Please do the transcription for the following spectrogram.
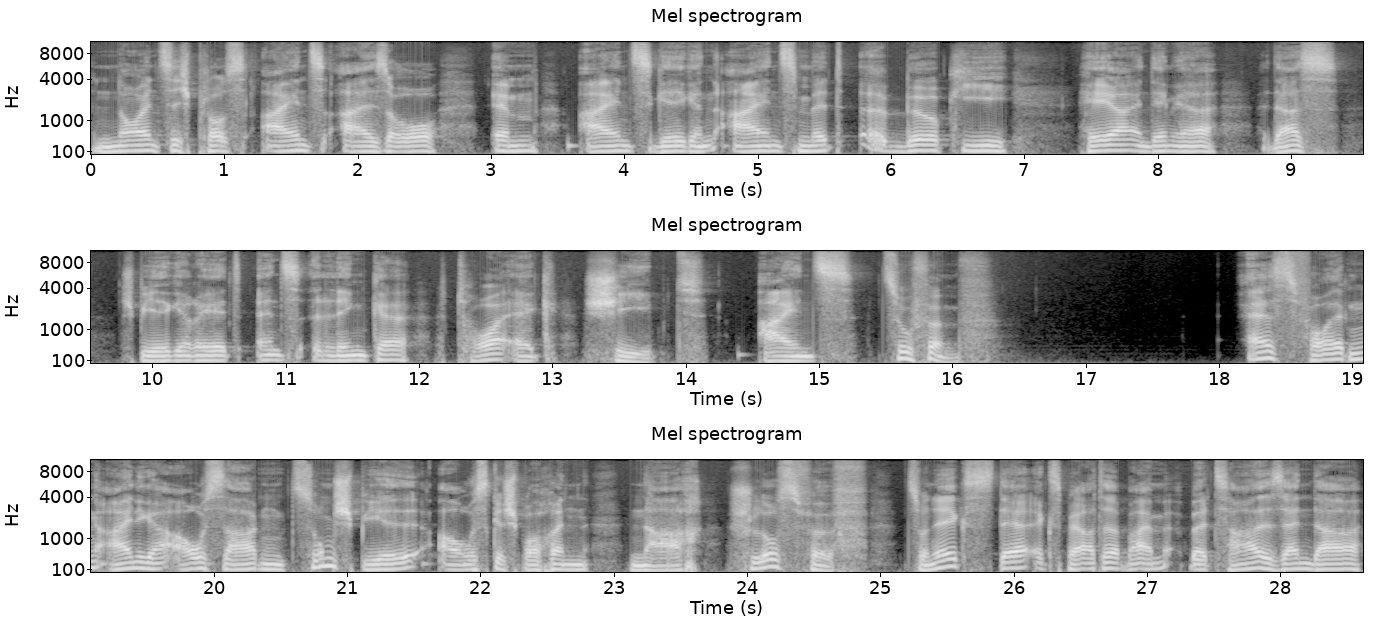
90 plus 1, also im 1 gegen 1 mit Birki her, indem er das Spielgerät ins linke Toreck schiebt. 1 zu 5. Es folgen einige Aussagen zum Spiel ausgesprochen nach Schlusspfiff. Zunächst der Experte beim Bezahlsender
